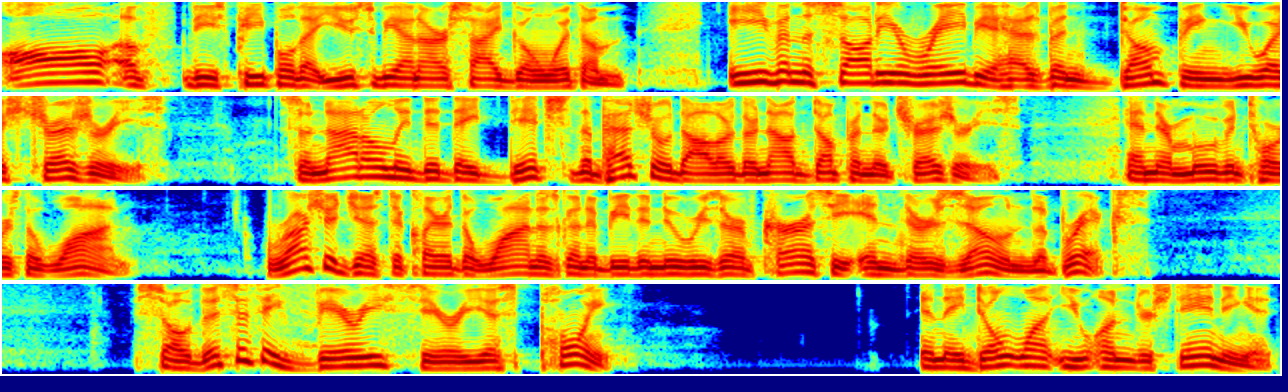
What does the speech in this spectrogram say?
all of these people that used to be on our side going with them. Even the Saudi Arabia has been dumping U.S. treasuries. So not only did they ditch the petrodollar, they're now dumping their treasuries and they're moving towards the yuan. Russia just declared the yuan is going to be the new reserve currency in their zone, the BRICS. So this is a very serious point and they don't want you understanding it.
